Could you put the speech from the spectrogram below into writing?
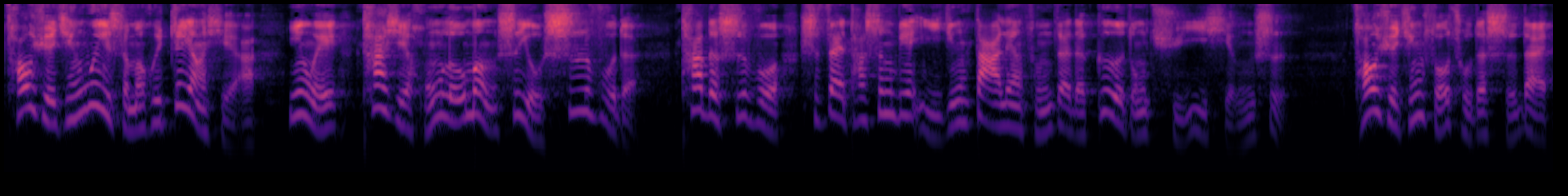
曹雪芹为什么会这样写啊？因为他写《红楼梦》是有师傅的，他的师傅是在他身边已经大量存在的各种曲艺形式。曹雪芹所处的时代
